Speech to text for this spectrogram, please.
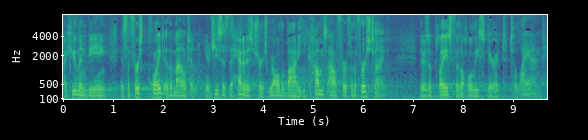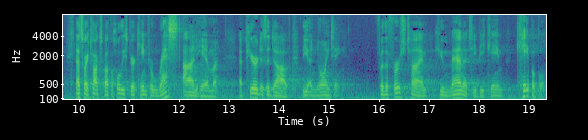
a human being is the first point of the mountain. You know, Jesus is the head of his church. We're all the body. He comes out first for the first time there's a place for the Holy Spirit to land. That's why he talks about the Holy Spirit came to rest on him, appeared as a dove, the anointing. For the first time, humanity became capable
